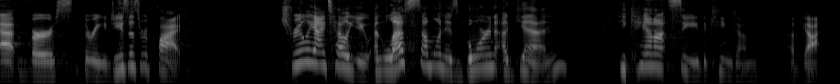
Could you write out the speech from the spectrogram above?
at verse 3. Jesus replied, Truly I tell you, unless someone is born again, he cannot see the kingdom of God.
